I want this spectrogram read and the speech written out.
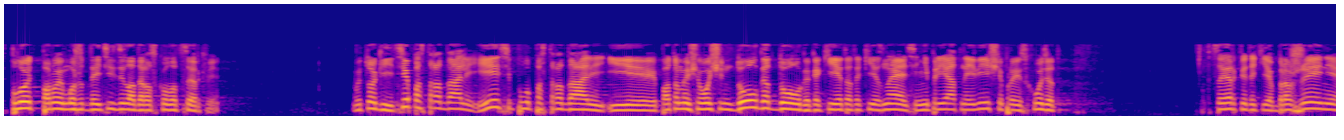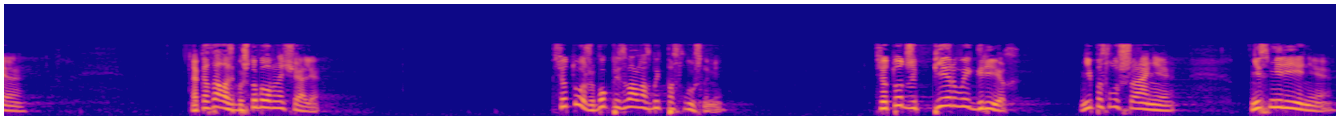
вплоть порой может дойти дело до раскола церкви. В итоге и те пострадали, и эти пострадали, и потом еще очень долго-долго какие-то такие, знаете, неприятные вещи происходят в церкви, такие брожения. Оказалось бы, что было в начале – все то же. Бог призвал нас быть послушными. Все тот же первый грех. Непослушание, несмирение.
